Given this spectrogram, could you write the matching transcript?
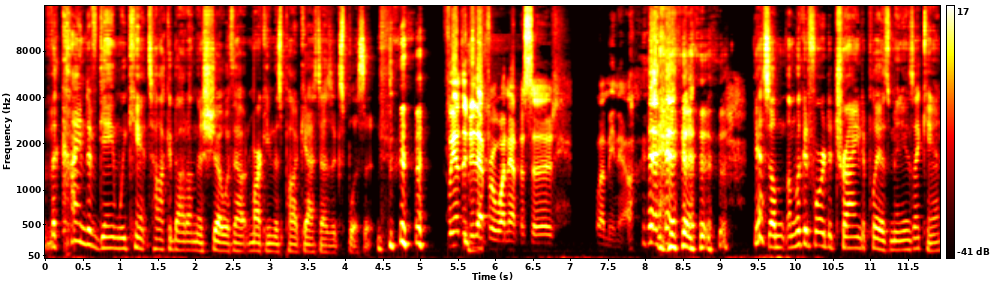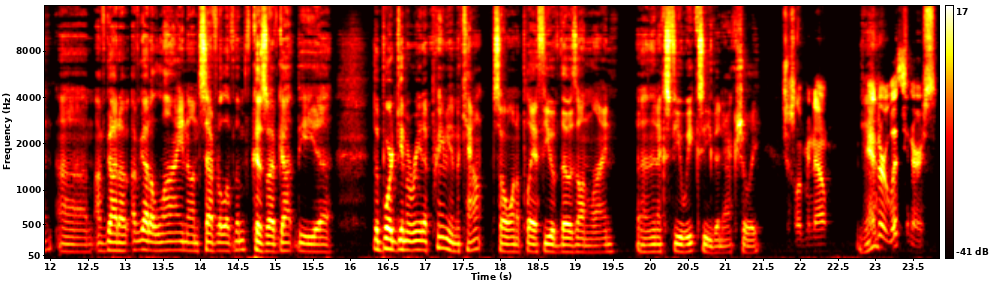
the kind of game we can't talk about on this show without marking this podcast as explicit. if we have to do that for one episode, let me know. yeah, so I'm, I'm looking forward to trying to play as many as I can. Um, I've got a I've got a line on several of them because I've got the uh, the Board Game Arena premium account, so I want to play a few of those online uh, in the next few weeks, even actually. Just let me know. Yeah, And our listeners.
